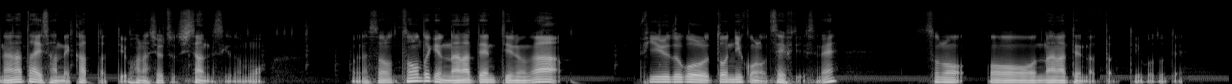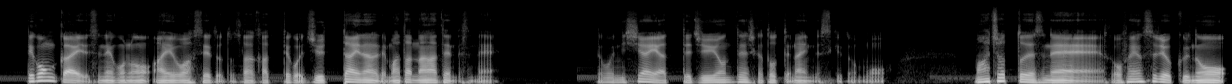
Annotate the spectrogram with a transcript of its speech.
7対3で勝ったっていうお話をちょっとしたんですけども、そのその時の7点っていうのが、フィールドゴールと2個のセーフティーですね。その7点だったっていうことで。で、今回ですね、このアイオワステートと戦って、これ10対7でまた7点ですね。で、これ2試合やって14点しか取ってないんですけども、まあちょっとですね、オフェンス力の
